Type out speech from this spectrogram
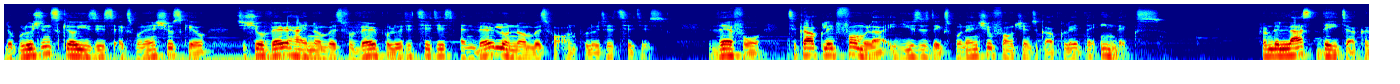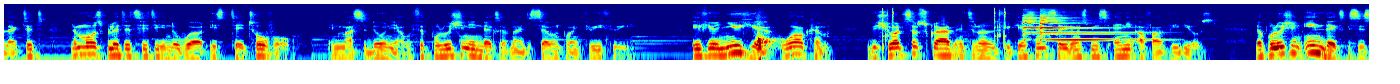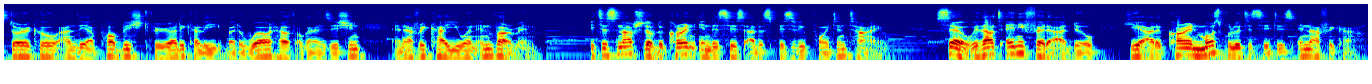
The pollution scale uses exponential scale to show very high numbers for very polluted cities and very low numbers for unpolluted cities. Therefore, to calculate formula, it uses the exponential function to calculate the index. From the last data collected, the most polluted city in the world is Tetovo in Macedonia with a pollution index of 97.33. If you're new here, welcome. Be sure to subscribe and turn on notifications so you don't miss any of our videos. The pollution index is historical and they are published periodically by the World Health Organization and Africa UN Environment. It's a snapshot of the current indices at a specific point in time. So, without any further ado, here are the current most polluted cities in Africa.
